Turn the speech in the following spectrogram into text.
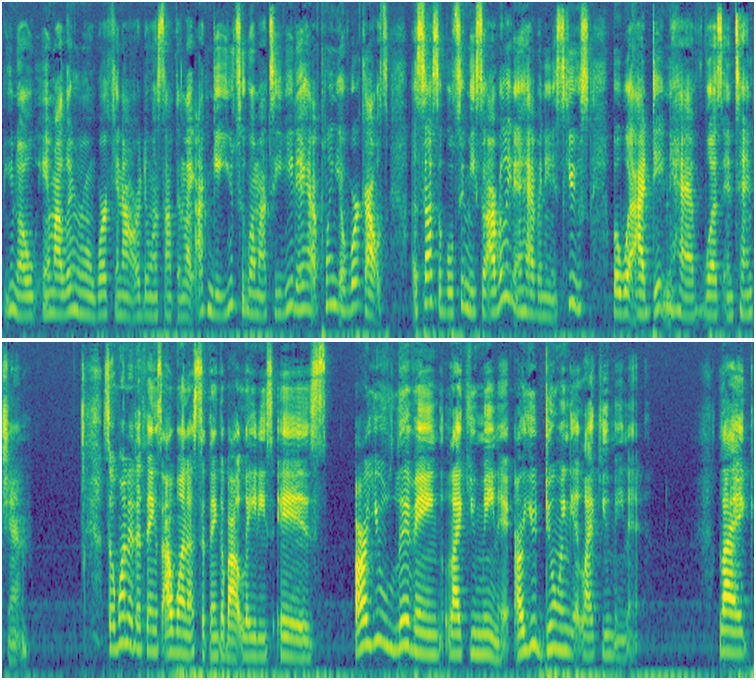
you know, in my living room working out or doing something. Like I can get YouTube on my TV. They have plenty of workouts accessible to me. So I really didn't have any excuse. But what I didn't have was intention. So one of the things I want us to think about, ladies, is are you living like you mean it? Are you doing it like you mean it? Like,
